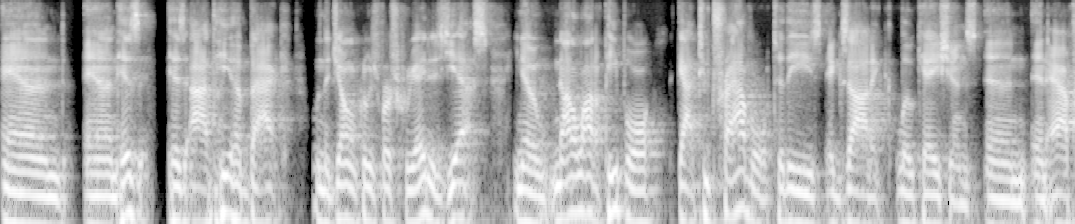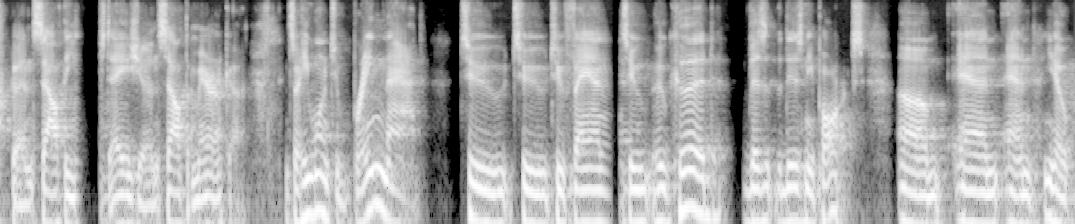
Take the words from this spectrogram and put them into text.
And and his his idea back when the Jungle Cruise first created is yes, you know, not a lot of people got to travel to these exotic locations in in Africa and Southeast Asia and South America, and so he wanted to bring that to to to fans who who could visit the Disney parks, um, and and you know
